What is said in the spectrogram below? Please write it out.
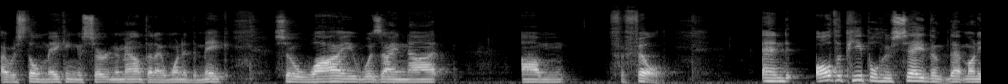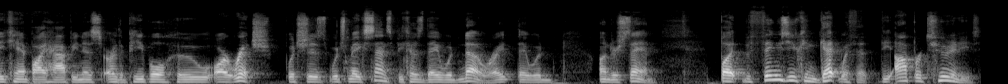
I was still making a certain amount that I wanted to make. So why was I not um, fulfilled? And all the people who say the, that money can't buy happiness are the people who are rich, which is which makes sense because they would know, right? They would understand. But the things you can get with it, the opportunities.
